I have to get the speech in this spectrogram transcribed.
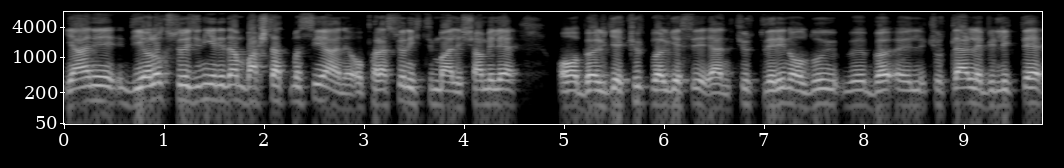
Yani diyalog sürecini yeniden başlatması yani operasyon ihtimali Şamil'e o bölge Kürt bölgesi yani Kürtlerin olduğu e, Kürtlerle birlikte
